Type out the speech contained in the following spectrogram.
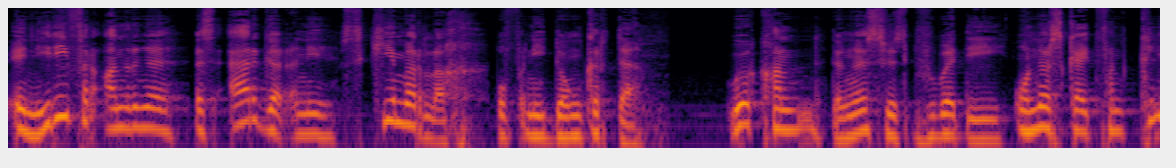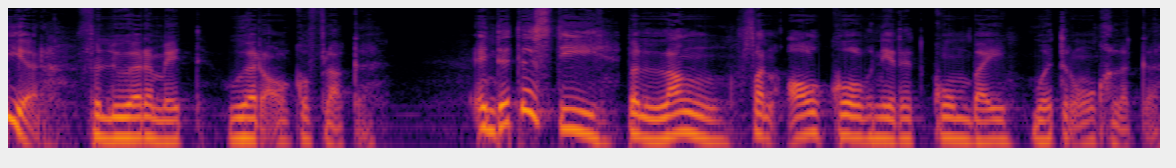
En hierdie veranderinge is erger in die skemerlig of in die donkerte. Ook gaan dinge soos byvoorbeeld die onderskeid van kleur verlore met hoër alkoholvlakke. En dit is die belang van alkohol wanneer dit kom by motorongelukke.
